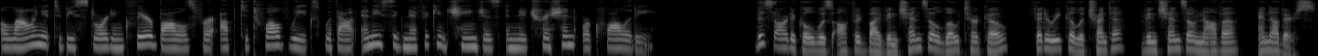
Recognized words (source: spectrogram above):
allowing it to be stored in clear bottles for up to 12 weeks without any significant changes in nutrition or quality. This article was authored by Vincenzo Lo Turco, Federica Litrenta, Vincenzo Nava, and others.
